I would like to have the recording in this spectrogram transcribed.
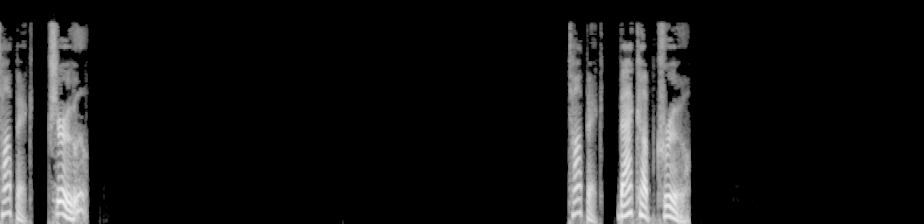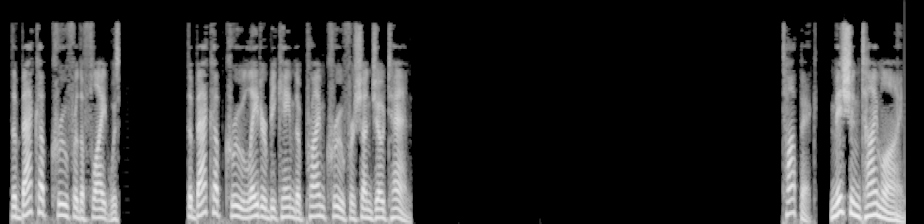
Crew Topic: Backup crew. The backup crew for the flight was The backup crew later became the prime crew for Shenzhou 10. Topic: Mission timeline.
